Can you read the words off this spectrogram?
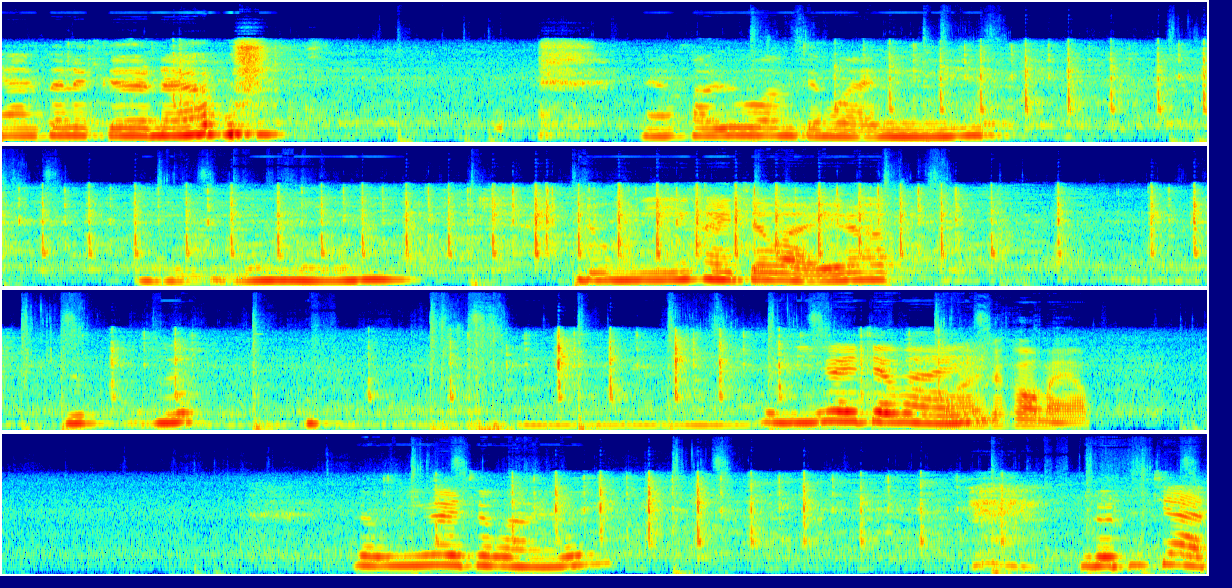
ยากซะเหลือเกินนะครับ แล้วเขาล่วงจังหวะนี้ดงนี้ใครจะไหวนะครับฮึบฮึบ วันนี้เลยจะไหวร้านจะเข้าไหมครับวันนี้เลยจะไหวลุ้นจัด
